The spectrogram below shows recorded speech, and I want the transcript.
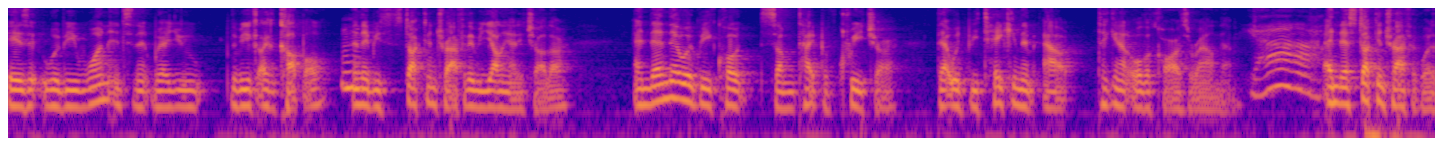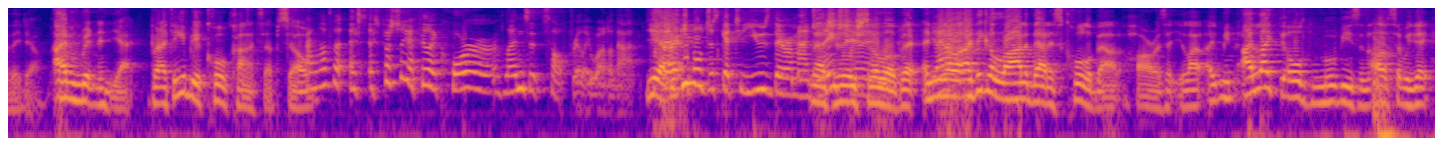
is it would be one incident where you there'd be like a couple and mm-hmm. they'd be stuck in traffic. They'd be yelling at each other, and then there would be quote some type of creature that would be taking them out, taking out all the cars around them Yeah. and they're stuck in traffic. What do they do? I haven't written it yet, but I think it'd be a cool concept. So I love that. Especially, I feel like horror lends itself really well to that. Yeah, I- people just get to use their imagination. imagination a little bit, and you know, I think a lot of that is cool about horror. Is that you like? I mean, I like the old movies and all that stuff. We did.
